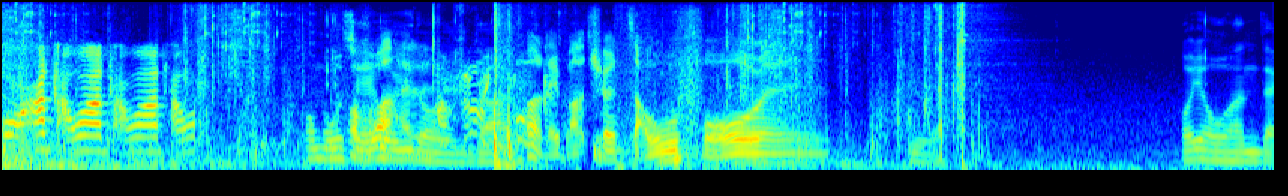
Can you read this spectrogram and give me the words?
哇！走啊走啊走啊！我冇寫喎呢度，點解？可能你把槍走火咧，可以好肯定。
